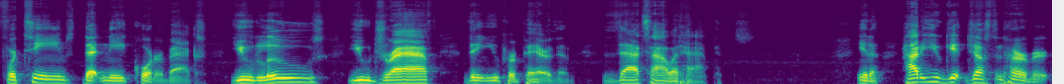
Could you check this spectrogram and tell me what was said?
for teams that need quarterbacks. You lose, you draft, then you prepare them. That's how it happens. You know, how do you get Justin Herbert?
